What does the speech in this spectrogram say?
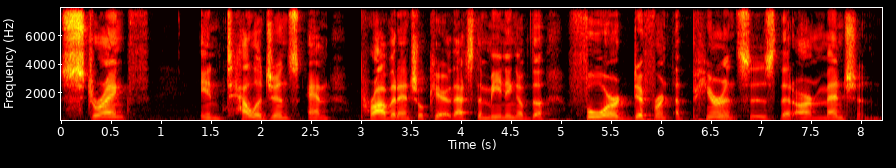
strength, intelligence, and providential care. That's the meaning of the four different appearances that are mentioned.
